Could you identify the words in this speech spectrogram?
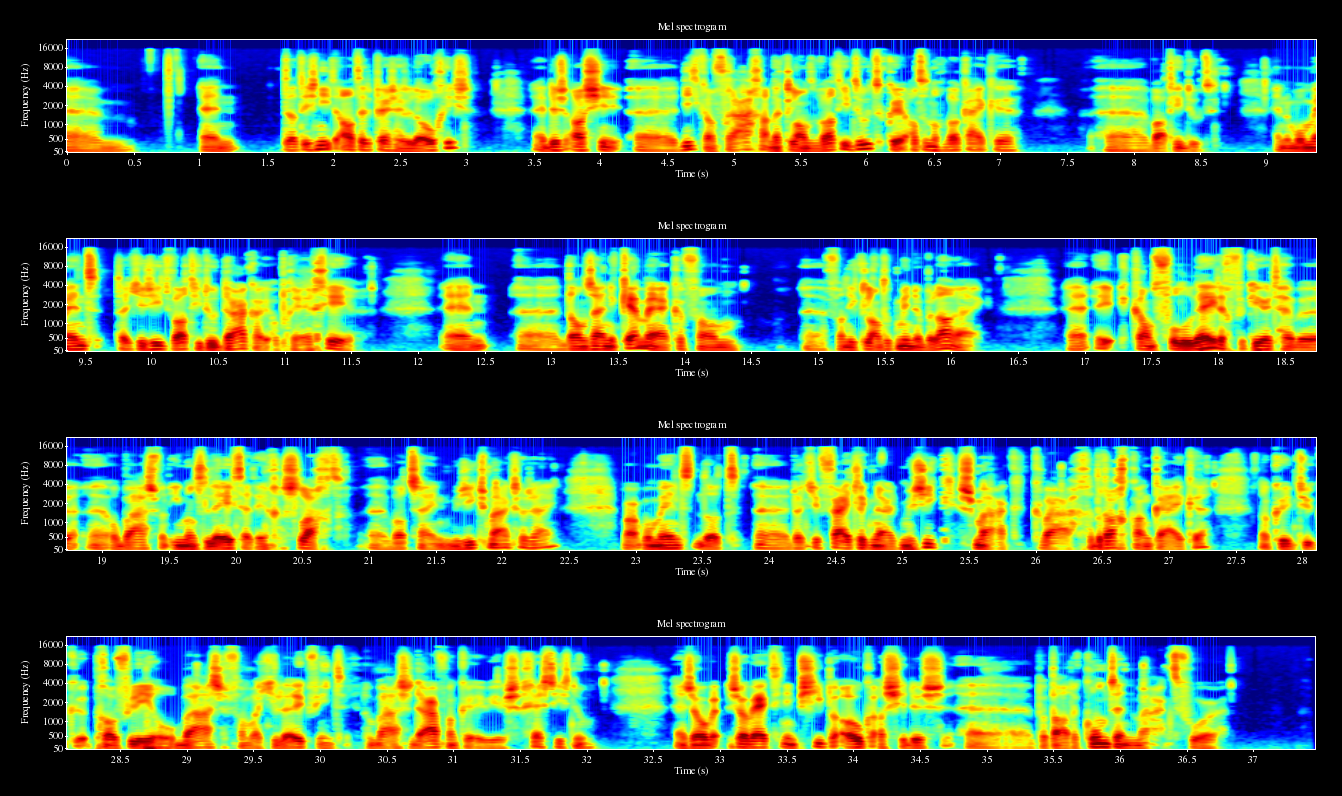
Um, en dat is niet altijd per se logisch. Uh, dus als je uh, niet kan vragen aan de klant wat hij doet, kun je altijd nog wel kijken uh, wat hij doet. En op het moment dat je ziet wat hij doet, daar kan je op reageren. En dan zijn de kenmerken van, van die klant ook minder belangrijk. Uh, ik kan het volledig verkeerd hebben op basis van iemands leeftijd en geslacht, wat zijn muzieksmaak zou zijn. Maar op het moment dat, dat je feitelijk naar het muzieksmaak qua gedrag kan kijken, dan kun je natuurlijk profileren op basis van wat je leuk vindt. En op basis daarvan kun je weer suggesties doen. En zo, zo werkt het in principe ook als je dus bepaalde content maakt voor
